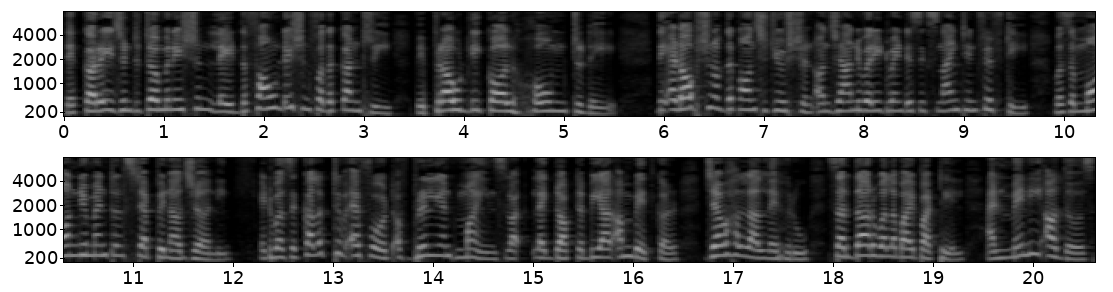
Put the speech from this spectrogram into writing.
Their courage and determination laid the foundation for the country we proudly call home today. The adoption of the Constitution on January 26, 1950 was a monumental step in our journey. It was a collective effort of brilliant minds like, like Dr. B.R. Ambedkar, Jawaharlal Nehru, Sardar Vallabhai Patel, and many others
